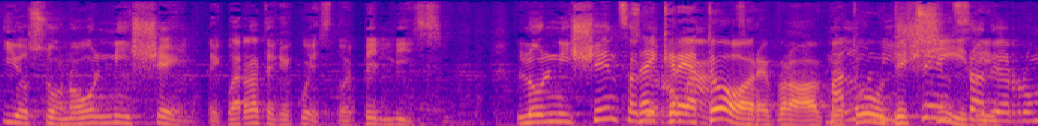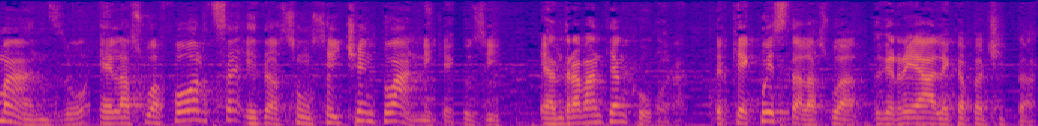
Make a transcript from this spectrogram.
Io sono onnisciente, guardate che questo è bellissimo. L'onniscienza Sei del romanzo, creatore proprio, ma tu l'onniscienza decidi. del romanzo è la sua forza e da, sono 600 anni che è così e andrà avanti ancora, perché questa è la sua reale capacità.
